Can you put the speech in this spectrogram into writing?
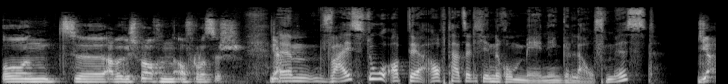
und äh, aber gesprochen auf Russisch. Ja. Ähm, weißt du, ob der auch tatsächlich in Rumänien gelaufen ist? Ja,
